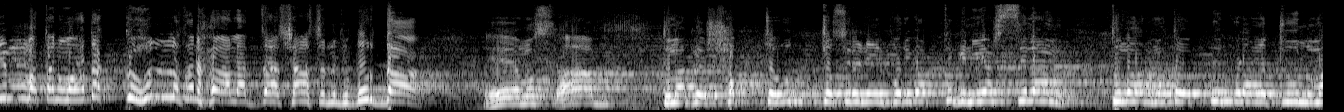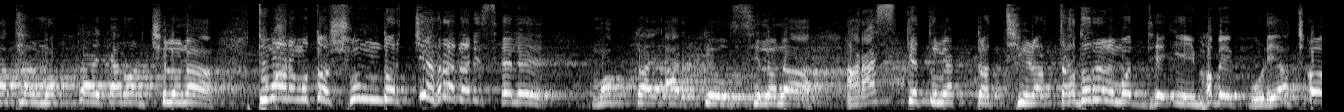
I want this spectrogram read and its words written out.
লিম্মাতান ওয়াদাক্কু হুল্লাতান হালাজ্জা শাসন বুরদা। হে মুসাব তোমাকে সবচেয়ে উচ্চ শ্রেণির পরিবার থেকে নিয়ে আসছিলাম। তোমার মতো কুকুরানো চুল মাথার মক্কায় কারোর ছিল না। তোমার মতো সুন্দর চেহারাদারি ছেলে মক্কায় আর কেউ ছিল না। আর আজকে তুমি একটা ছিঁড়া চাদরের মধ্যে এইভাবে পড়ে আছো?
